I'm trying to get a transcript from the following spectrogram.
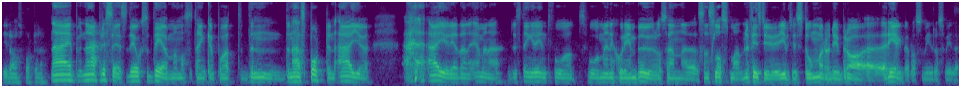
i de sporterna. Nej, nej, precis. Det är också det man måste tänka på. Att den, den här sporten är ju, är ju redan... Jag menar, du stänger in två, två människor i en bur och sen, eh, sen slåss man. Nu finns det ju givetvis domare och det är bra eh, regler och så vidare. och så vidare.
